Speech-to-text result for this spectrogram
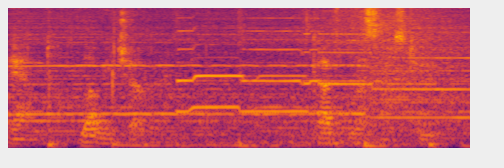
and love each other. God's blessings to you.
